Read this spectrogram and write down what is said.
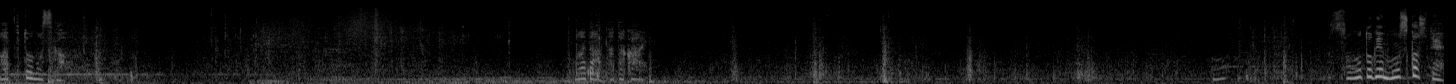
アプトノスがまだ戦いんそのトゲもしかして。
